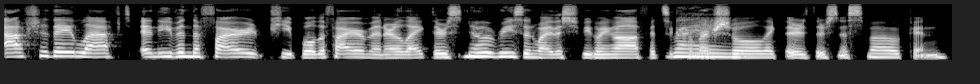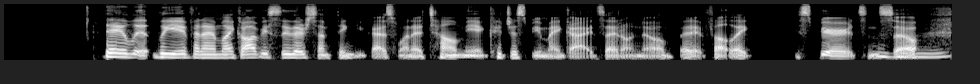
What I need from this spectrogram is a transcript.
after they left, and even the fire people, the firemen are like, there's no reason why this should be going off. It's a right. commercial, like there's there's no smoke. And they leave. And I'm like, obviously, there's something you guys want to tell me. It could just be my guides. I don't know. But it felt like spirits. And mm-hmm. so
